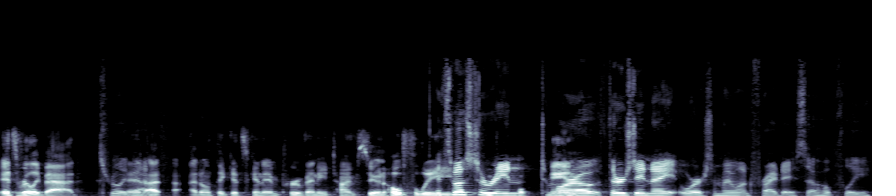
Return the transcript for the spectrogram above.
it's really bad. It's really and bad. I, I don't think it's going to improve anytime soon. Hopefully, it's supposed to rain tomorrow, Thursday night, or sometime on Friday. So hopefully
